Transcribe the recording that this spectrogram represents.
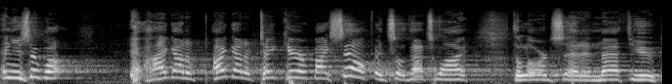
And you said, well, I gotta, I gotta take care of myself. And so that's why the Lord said in Matthew,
